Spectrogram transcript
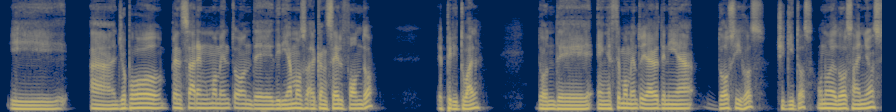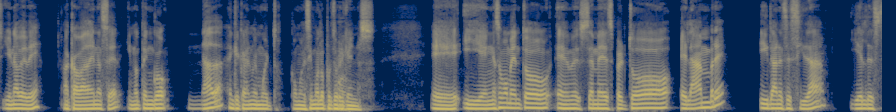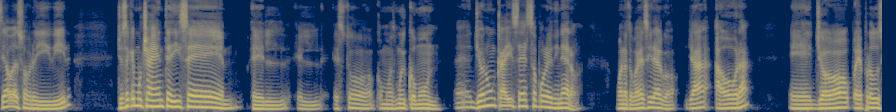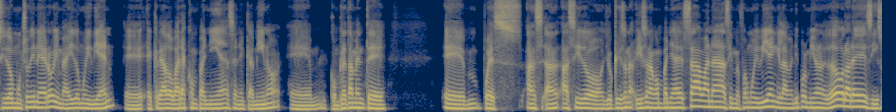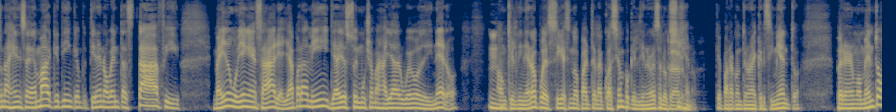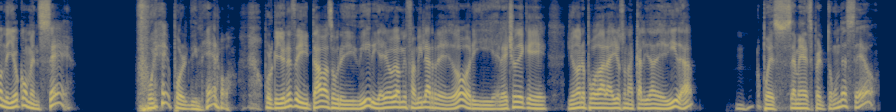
y ah, yo puedo pensar en un momento donde diríamos alcancé el fondo espiritual, donde en este momento ya yo tenía dos hijos chiquitos, uno de dos años y una bebé acabada de nacer y no tengo nada en que caerme muerto, como decimos los puertorriqueños. Eh, y en ese momento eh, se me despertó el hambre y la necesidad y el deseo de sobrevivir. Yo sé que mucha gente dice el, el- esto como es muy común. eh, yo nunca hice esto por el dinero. Bueno, te voy a decir algo. Ya ahora yo he producido mucho dinero y me ha ido muy bien. He creado varias compañías en el camino, completamente, eh, pues ha, sido, yo hice una, hice una compañía de sábanas y me fue muy bien y la vendí por millones de dólares y hice una agencia de marketing que tiene 90 staff y me ha ido muy bien en esa área. Ya para mí, ya yo estoy mucho más allá del juego de dinero, aunque el dinero pues sigue siendo parte de la ecuación porque el dinero es el Claro. oxígeno que para continuar el crecimiento. Pero en el momento donde yo comencé, fue por dinero, porque yo necesitaba sobrevivir y ya yo veo a mi familia alrededor y el hecho de que yo no le puedo dar a ellos una calidad de vida, pues se me despertó un deseo,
